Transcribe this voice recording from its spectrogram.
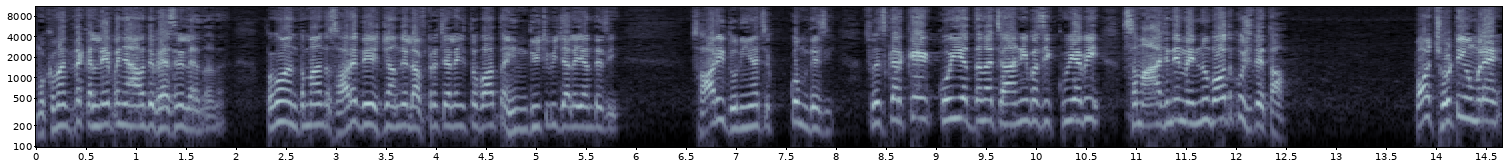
ਮੁੱਖ ਮੰਤਰੀ ਤਾਂ ਇਕੱਲੇ ਪੰਜਾਬ ਦੇ ਫੈਸਲੇ ਲੈ ਸਕਦਾ। ਭਗਵੰਤ ਮਾਨ ਤਾਂ ਸਾਰੇ ਦੇਸ਼ ਜਾਂਦੇ ਲਾਫਟਰ ਚੈਲੰਜ ਤੋਂ ਬਾਅਦ ਤਾਂ ਹਿੰਦੀ ਚ ਵੀ ਚਲੇ ਜਾਂਦੇ ਸੀ। ਸਾਰੀ ਦੁਨੀਆ ਚ ਘੁੰਮਦੇ ਸੀ। ਸੋ ਇਸ ਕਰਕੇ ਕੋਈ ਇਦਾਂ ਦਾ ਚਾਹ ਨਹੀਂ, ਬਸ ਇੱਕੋ ਹੀ ਹੈ ਵੀ ਸਮਾਜ ਨੇ ਮੈਨੂੰ ਬਹੁਤ ਕੁਝ ਦਿੱਤਾ। ਬਹੁਤ ਛੋਟੀ ਉਮਰੇ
